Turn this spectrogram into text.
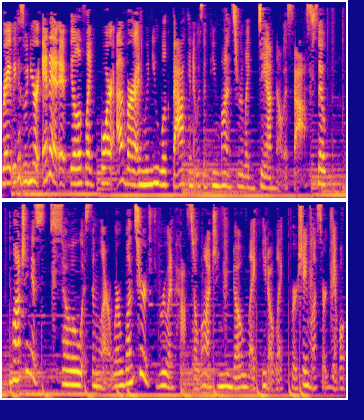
right? Because when you're in it, it feels like forever. And when you look back and it was a few months, you're like, damn, that was fast. So launching is so similar where once you're through and past a launch and you know, like, you know, like for Shameless, for example,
